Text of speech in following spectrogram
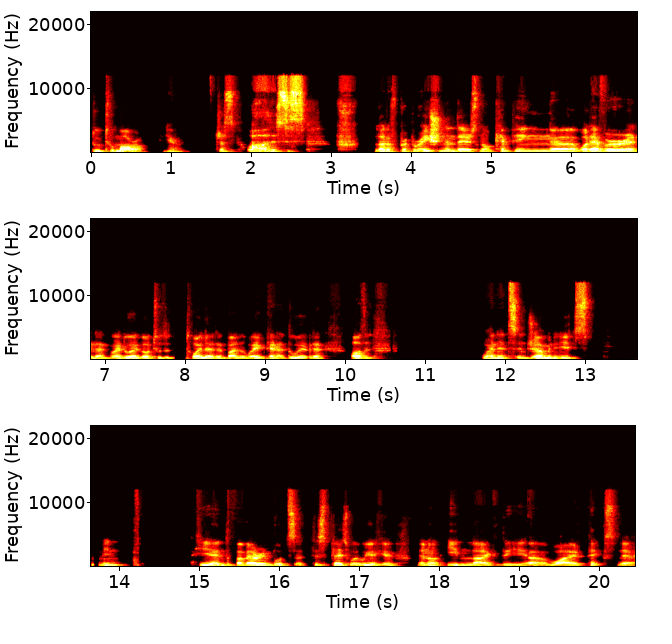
do tomorrow. Yeah. Just oh, this is a lot of preparation, and there's no camping, uh, whatever. And then where do I go to the toilet? And by the way, can I do it? And all the when it's in Germany, it's I mean here in the Bavarian woods at this place where we are here, they're not even like the uh, wild pigs there.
